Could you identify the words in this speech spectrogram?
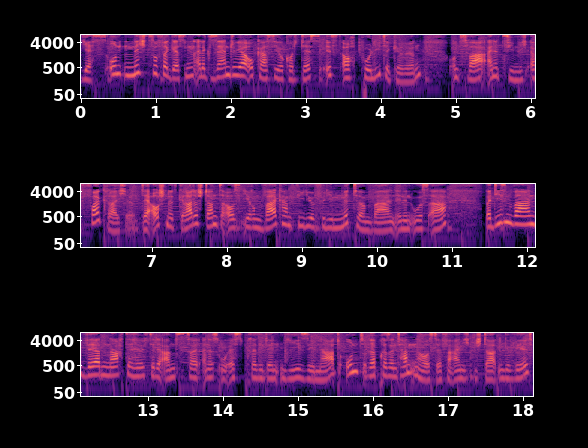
Yes, und nicht zu vergessen, Alexandria Ocasio-Cortez ist auch Politikerin und zwar eine ziemlich erfolgreiche. Der Ausschnitt gerade stammte aus ihrem Wahlkampfvideo für die Midterm-Wahlen in den USA. Bei diesen Wahlen werden nach der Hälfte der Amtszeit eines US-Präsidenten je Senat und Repräsentantenhaus der Vereinigten Staaten gewählt.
